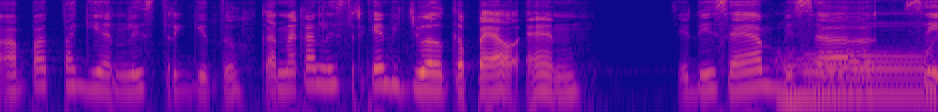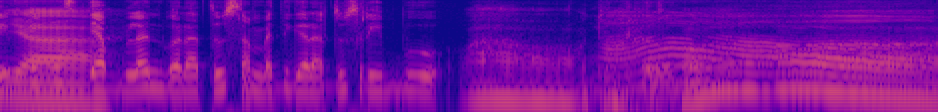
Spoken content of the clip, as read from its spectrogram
apa tagihan listrik gitu. Karena kan listriknya dijual ke PLN jadi saya bisa oh, saving ya. setiap bulan 200 sampai 300 ribu. Wow. wow. Oh.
